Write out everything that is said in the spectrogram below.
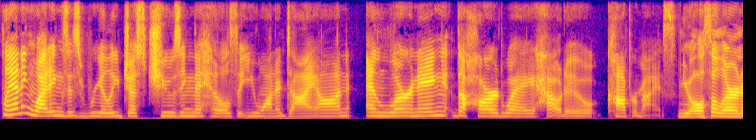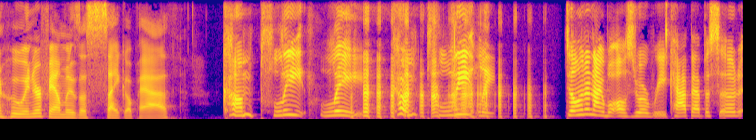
Planning weddings is really just choosing the hills that you want to die on and learning the hard way how to compromise. You also learn who in your family is a psychopath. Completely. Completely. Dylan and I will also do a recap episode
